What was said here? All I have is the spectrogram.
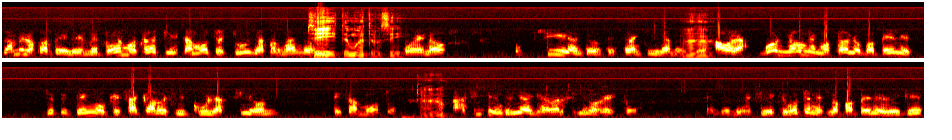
Dame los papeles, ¿me podés mostrar que esta moto es tuya, Fernando? sí, te muestro, sí. Bueno, siga entonces tranquilamente. Ajá. Ahora, vos no me mostrás los papeles, yo te tengo que sacar de circulación esa moto. Claro. Así tendría que haber sido esto. ¿Entendés? Si es que vos tenés los papeles de que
